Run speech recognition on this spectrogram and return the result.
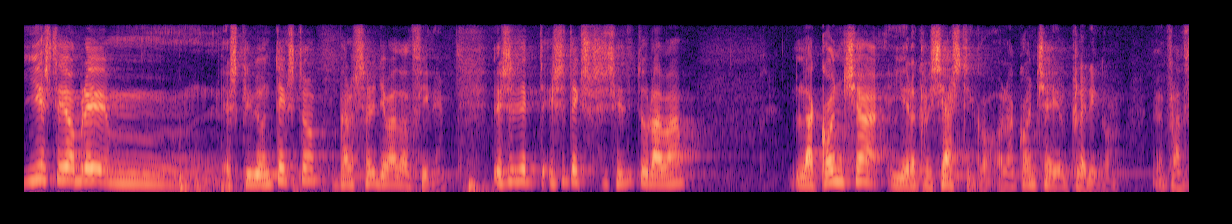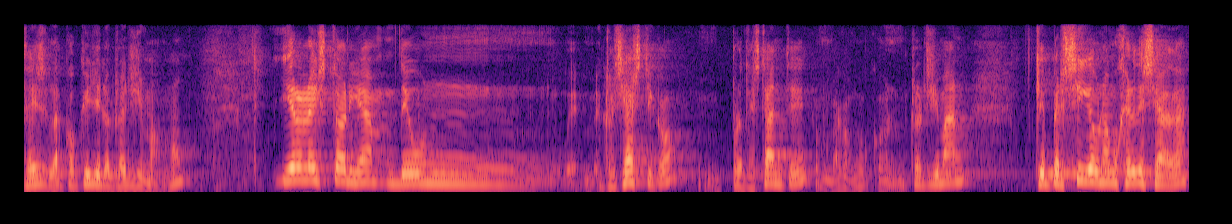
Y este hombre mmm, escribió un texto para ser llevado al cine. Ese, texto se titulaba La concha y el eclesiástico, o La concha y el clérigo. En francés, La coquille y le clergement. ¿no? Y era la historia de un eclesiástico protestante, con, con clergyman, que persigue a una mujer deseada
